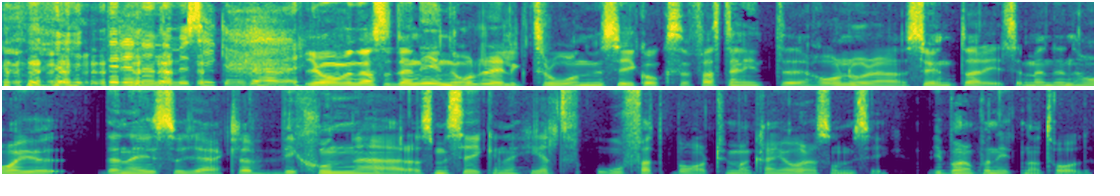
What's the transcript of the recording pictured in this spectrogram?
det är den enda musiken vi behöver. Jo men alltså den innehåller elektronmusik också fast den inte har några syntar i sig. Men den har ju, den är ju så jäkla visionär. Alltså musiken är helt ofattbart hur man kan göra sån musik i början på 1900-talet.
